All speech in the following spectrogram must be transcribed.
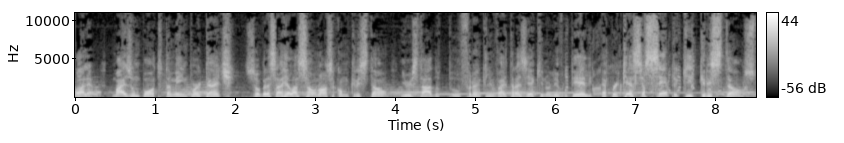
Olha, mais um ponto também importante sobre essa relação nossa como cristão e o Estado, o Franklin vai trazer aqui no livro dele, é porque assim, sempre que cristãos,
